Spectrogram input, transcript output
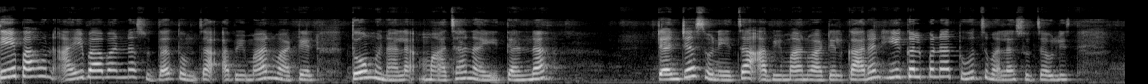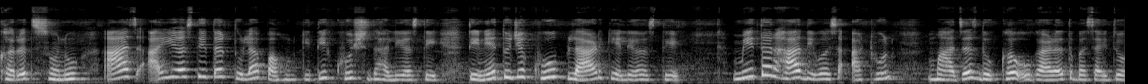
ते पाहून आईबाबांना सुद्धा तुमचा अभिमान वाटेल. तो म्हणाला माझा नाही त्यांना त्यांच्या सुनेचा अभिमान वाटेल. कारण ही कल्पना तूच मला सुचवलीस. खरंच सोनू आज आई असती तर तुला पाहून किती खुश झाली असती. तिने तुझे खूप लाड केले असते. मी तर हा दिवस आठवून माझंच दुःख उगाळत बसायचो.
